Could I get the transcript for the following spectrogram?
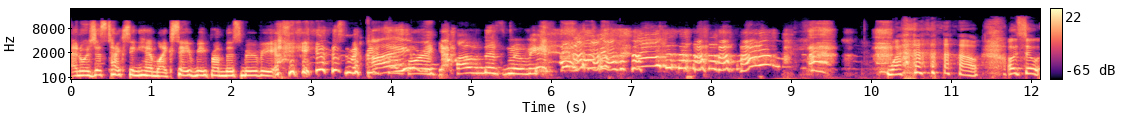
and was just texting him like, save me from this movie. this movie is I- so boring. Love this movie. Wow. Oh, so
